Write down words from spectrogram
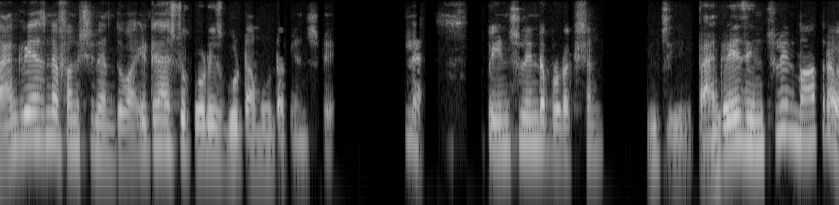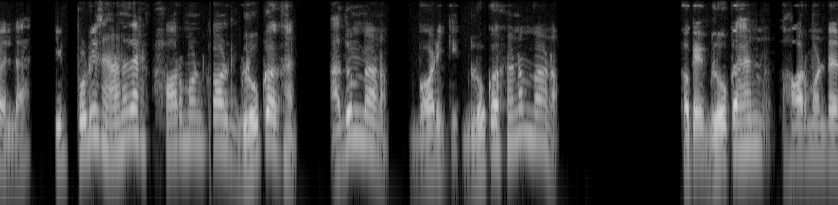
പാൻക്രിയാസിന്റെ ഫംഗ്ഷൻ എന്തുവാ? It has to produce good amount of insulin ഇല്ലേ ഇപ്പൊ ഇൻസുലിന്റെ പ്രൊഡക്ഷൻ പാൻക്രിയാസ് ഇൻസുലിൻ മാത്രമല്ല it produce another hormone called glucagon അതും വേണം ബോഡിക്ക് ഗ്ലൂക്കോഹനും വേണം. ഓക്കെ ഗ്ലൂക്കോഹൻ ഹോർമോണിന്റെ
